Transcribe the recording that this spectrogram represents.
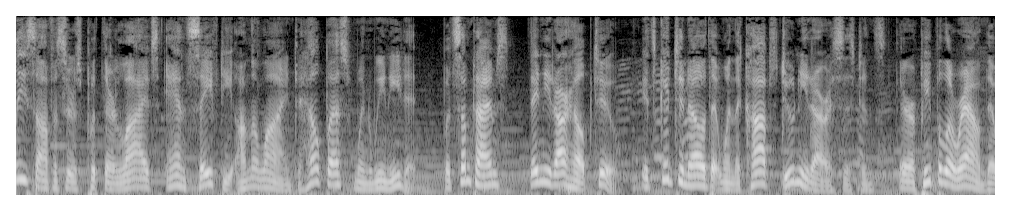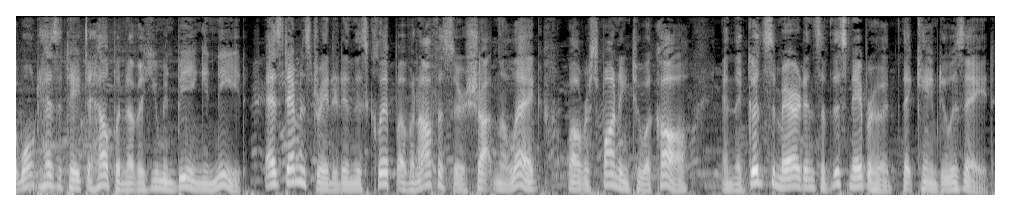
Police officers put their lives and safety on the line to help us when we need it. But sometimes they need our help too. It's good to know that when the cops do need our assistance, there are people around that won't hesitate to help another human being in need, as demonstrated in this clip of an officer shot in the leg while responding to a call, and the good Samaritans of this neighborhood that came to his aid.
